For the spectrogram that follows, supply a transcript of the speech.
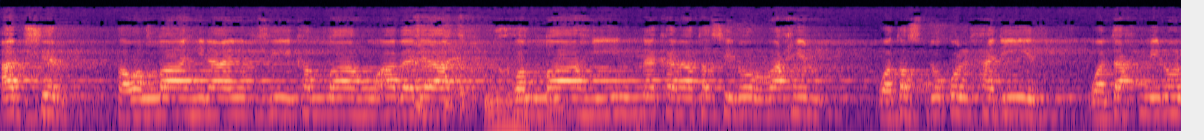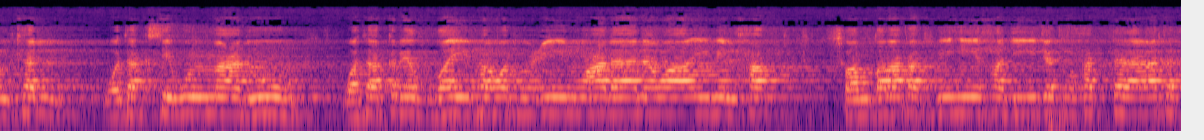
أبشر فوالله لا يخزيك الله أبدا. والله إنك لتصل الرحم وتصدق الحديث وتحمل الكل. وتكسب المعدوم وتقري الضيف وتعين على نوائب الحق. فانطلقت به خديجة حتى أتت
